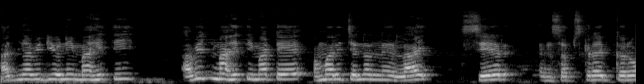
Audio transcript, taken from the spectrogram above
આજના વિડીયોની માહિતી. આવી જ માહિતી માટે અમારી ચેનલને લાઈક, શેર એન્ડ સબસ્ક્રાઈબ કરો.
